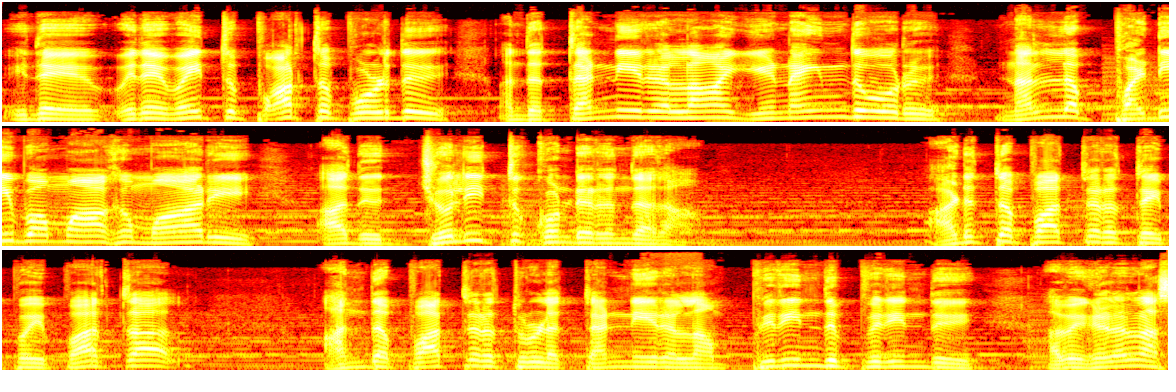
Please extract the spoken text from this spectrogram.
இதை இதை வைத்து பார்த்த பொழுது அந்த தண்ணீரெல்லாம் இணைந்து ஒரு நல்ல படிவமாக மாறி அது ஜொலித்து கொண்டிருந்ததாம். அடுத்த பாத்திரத்தை போய் பார்த்தால் அந்த பாத்திரத்துள்ள தண்ணீரெல்லாம் பிரிந்து பிரிந்து அவைகளெல்லாம்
